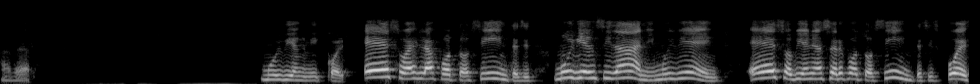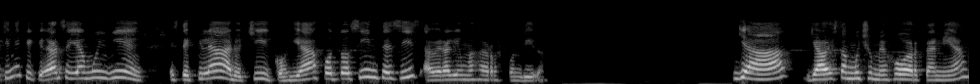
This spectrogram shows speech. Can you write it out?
A ver. Muy bien, Nicole. Eso es la fotosíntesis. Muy bien, Sidani, muy bien. Eso viene a ser fotosíntesis, pues. Tiene que quedarse ya muy bien. Este, claro, chicos, ¿ya? Fotosíntesis. A ver, alguien más ha respondido. Ya, ya ahora está mucho mejor, Tania.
